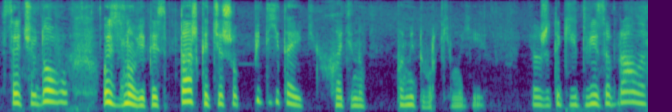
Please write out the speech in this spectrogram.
Все чудово. Ось знов якась пташка чи що під'їдають хатіно помідорки мої. Я вже таких дві забрала.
